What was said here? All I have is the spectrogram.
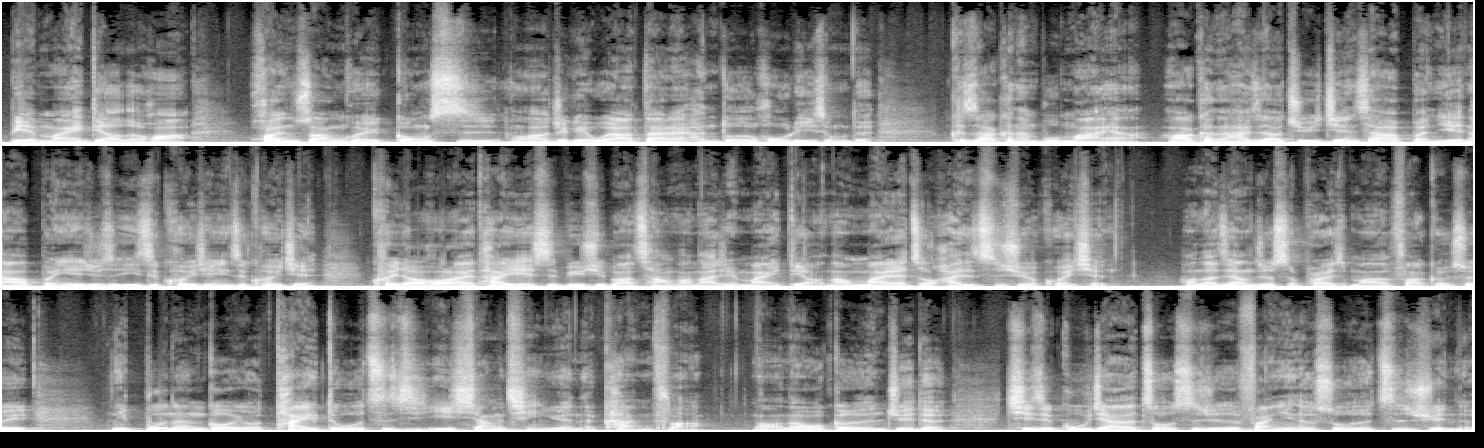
变卖掉的话，换算回公司然后，就可以为他带来很多的获利什么的，可是他可能不卖啊，他可能还是要继续坚持他的本业，然后本业就是一直亏钱，一直亏钱，亏到后来他也是必须把厂房拿去卖掉，然后卖了之后还是持续的亏钱。好，那这样就 surprise motherfucker，所以你不能够有太多自己一厢情愿的看法。哦，那我个人觉得，其实股价的走势就是反映了所有的资讯的。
